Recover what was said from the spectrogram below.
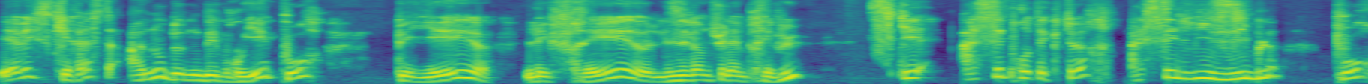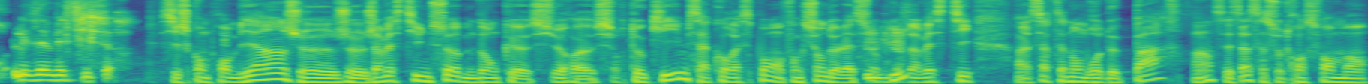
Et avec ce qui reste, à nous de nous débrouiller pour payer les frais, les éventuels imprévus, ce qui est assez protecteur, assez lisible pour les investisseurs. Si je comprends bien, j'investis une somme donc euh, sur euh, sur Tokim, ça correspond en fonction de la somme que mhm. j'investis à un certain nombre de parts, hein, c'est ça, ça se transforme en,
